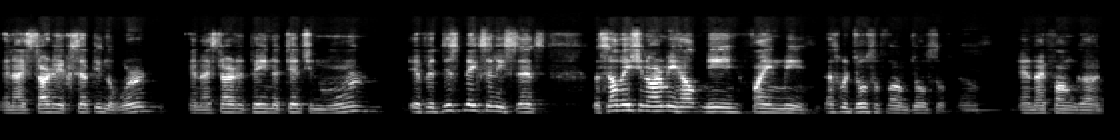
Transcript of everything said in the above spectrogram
and I started accepting the word and I started paying attention more. If it, this makes any sense, the Salvation Army helped me find me. That's where Joseph found Joseph. you know, mm. And I found God.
